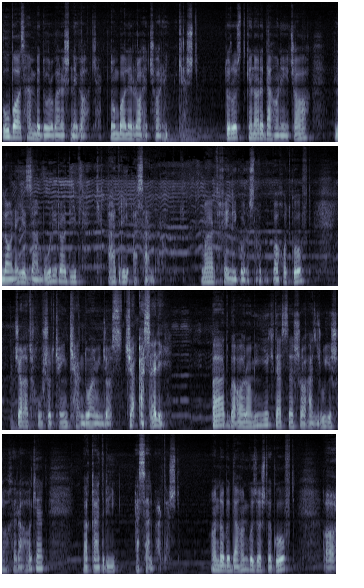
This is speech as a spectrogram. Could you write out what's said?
او باز هم به دور برش نگاه کرد. دنبال راه چاره می میگشت. درست کنار دهانه چاه لانه زنبوری را دید که قدری اصل در بود مرد خیلی گرسنه بود. با خود گفت چقدر خوب شد که این کندو هم اینجاست. چه اصلی بعد به آرامی یک دستش را از روی شاخه رها کرد و قدری اصل برداشت. آن را به دهان گذاشت و گفت آه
